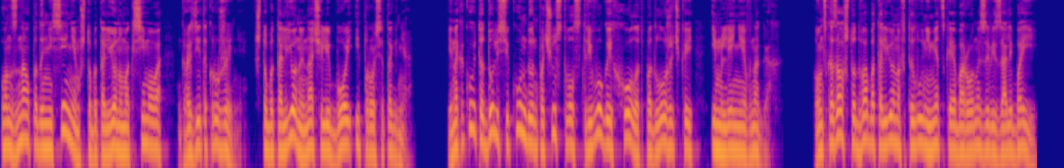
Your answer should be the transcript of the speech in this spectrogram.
он знал по донесениям, что батальону Максимова грозит окружение, что батальоны начали бой и просят огня. И на какую-то долю секунды он почувствовал с тревогой холод под ложечкой и мление в ногах. Он сказал, что два батальона в тылу немецкой обороны завязали бои,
